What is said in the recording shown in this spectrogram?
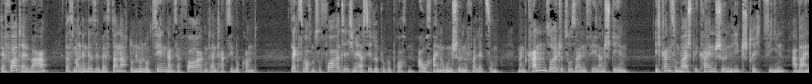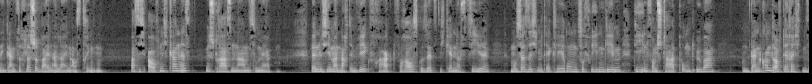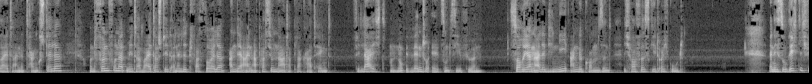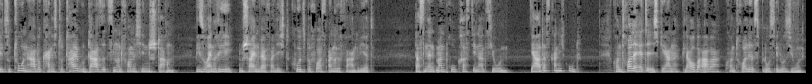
Der Vorteil war, dass man in der Silvesternacht um 0.10 Uhr ganz hervorragend ein Taxi bekommt. Sechs Wochen zuvor hatte ich mir erst die Rippe gebrochen, auch eine unschöne Verletzung. Man kann und sollte zu seinen Fehlern stehen. Ich kann zum Beispiel keinen schönen Lidstrich ziehen, aber eine ganze Flasche Wein allein austrinken. Was ich auch nicht kann, ist, mir Straßennamen zu merken. Wenn mich jemand nach dem Weg fragt, vorausgesetzt ich kenne das Ziel, muss er sich mit Erklärungen zufrieden geben, die ihn vom Startpunkt über und dann kommt auf der rechten Seite eine Tankstelle, und 500 Meter weiter steht eine Litfaßsäule, an der ein Appassionata-Plakat hängt. Vielleicht und nur eventuell zum Ziel führen. Sorry an alle, die nie angekommen sind. Ich hoffe, es geht euch gut. Wenn ich so richtig viel zu tun habe, kann ich total gut dasitzen und vor mich hinstarren, wie so ein Reh im Scheinwerferlicht, kurz bevor es angefahren wird. Das nennt man Prokrastination. Ja, das kann ich gut. Kontrolle hätte ich gerne, glaube aber, Kontrolle ist bloß Illusion.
